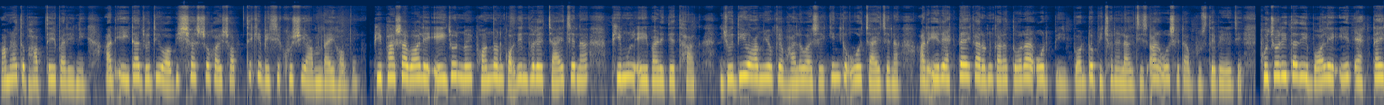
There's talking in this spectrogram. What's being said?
আমরা তো ভাবতেই পারিনি। আর এইটা যদি অবিশ্বাস্য হয় সব থেকে বেশি খুশি আমরাই হব। ফিফাসা বলে, এই জন্যই ফন্দন কদিন ধরে চাইছে না, ফিমুল এই বাড়িতে থাক। যদিও আমি ওকে ভালোবাসি, কিন্তু ও চাইছে না। আর এর একটাই কারণ কারণ তোরা ওর বড্ড পিছনে লাগছিস। আর ও সেটা বুঝতে পেরেছে। ফুচরিতাদি বলে এর একটাই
